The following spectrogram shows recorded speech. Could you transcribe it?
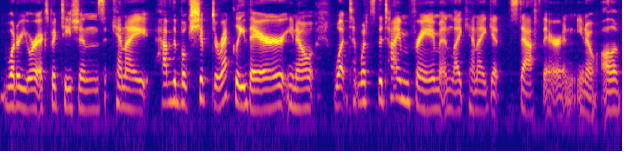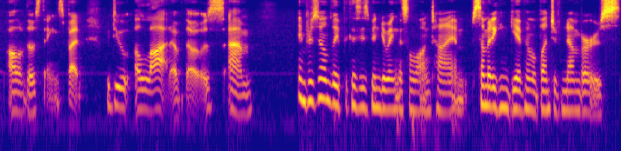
what are your expectations? Can I have the book shipped directly there? You know what t- what's the time frame? And like can I get staff there? And you know all of all of those things. But we do a lot of those. Um, And presumably, because he's been doing this a long time, somebody can give him a bunch of numbers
